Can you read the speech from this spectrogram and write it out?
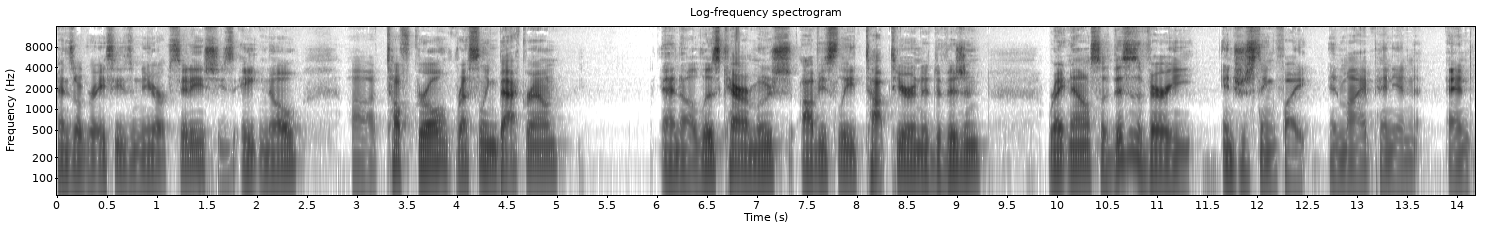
Renzo Gracie's in New York City. She's 8 0. Uh, tough girl, wrestling background. And uh, Liz Carmouche, obviously top tier in the division right now. So this is a very interesting fight, in my opinion, and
